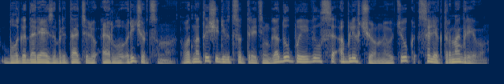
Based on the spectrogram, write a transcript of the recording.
Благодаря изобретателю Эрлу Ричардсону в 1903 году появился облегченный утюг с электронагревом.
